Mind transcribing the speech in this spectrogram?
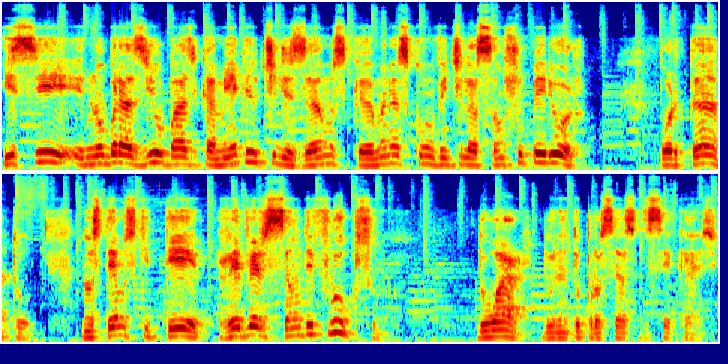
E se no Brasil, basicamente, utilizamos câmaras com ventilação superior, Portanto, nós temos que ter reversão de fluxo do ar durante o processo de secagem.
